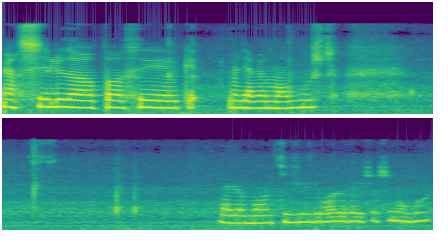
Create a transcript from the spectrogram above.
Merci lui d'avoir passé. euh, que- Il y avait mon boost. Mais le monde, si j'ai le droit d'aller chercher mon boost.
